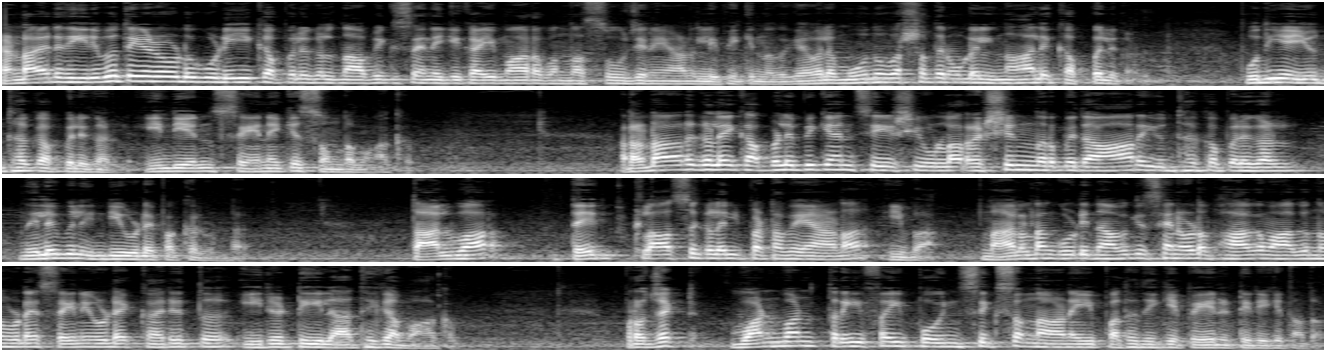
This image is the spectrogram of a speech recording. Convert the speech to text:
രണ്ടായിരത്തി ഇരുപത്തിയേഴോടുകൂടി ഈ കപ്പലുകൾ നാവികസേനയ്ക്ക് കൈമാറുമെന്ന സൂചനയാണ് ലഭിക്കുന്നത്. കേവലം മൂന്ന് വർഷത്തിനുള്ളിൽ നാല് കപ്പലുകൾ പുതിയ യുദ്ധ കപ്പലുകൾ ഇന്ത്യൻ സേനയ്ക്ക് സ്വന്തമാക്കും. റഡാറുകളെ കബളിപ്പിക്കാൻ ശേഷിയുള്ള റഷ്യൻ നിർമ്മിത ആറ് യുദ്ധക്കപ്പലുകൾ നിലവിൽ ഇന്ത്യയുടെ പക്കലുണ്ട്. താൽവാർ തെഗ് ക്ലാസുകളിൽപ്പെട്ടവയാണ് ഇവ. നാലെണ്ണം കൂടി നാവികസേനയുടെ ഭാഗമാകുന്നതോടെ സേനയുടെ കരുത്ത് ഇരട്ടിയിലധികമാകും. Project one one three five point six എന്നാണ് ഈ പദ്ധതിക്ക് പേരിട്ടിരിക്കുന്നത്.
